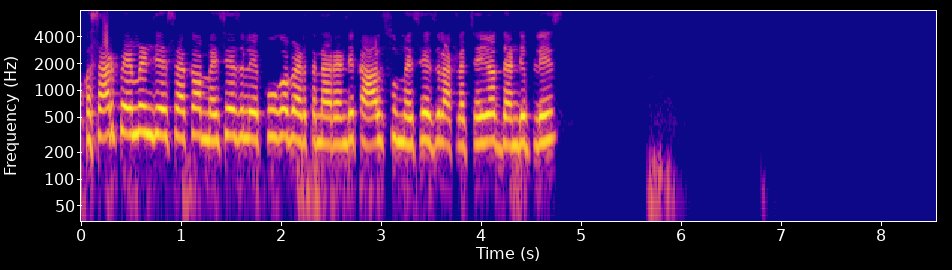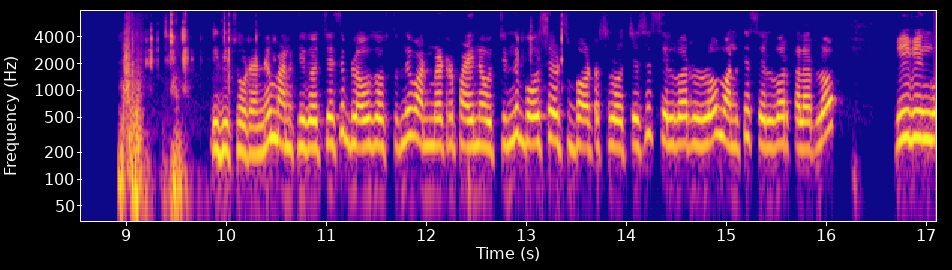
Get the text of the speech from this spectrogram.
ఒకసారి పేమెంట్ చేశాక మెసేజ్లు ఎక్కువగా పెడుతున్నారండి. కాల్స్ మెసేజ్లు అట్లా చేయొద్దండి ప్లీజ్ ఇది చూడండి. మనకి ఇది వచ్చేసి బ్లౌజ్ వస్తుంది. వన్ మీటర్ పైన వచ్చింది. బోత్ సైడ్స్ బార్డర్స్లో వచ్చేసి సిల్వర్లో మనకి సిల్వర్ కలర్లో వీవింగ్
